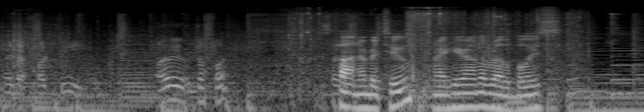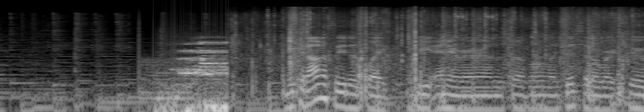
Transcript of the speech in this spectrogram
Where the fuck do we go? Oh, what the fuck? So- Spot number two, right here on the rubble, boys. You could honestly just like be anywhere around this rubble, like this it'll work too.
